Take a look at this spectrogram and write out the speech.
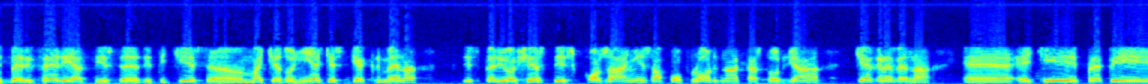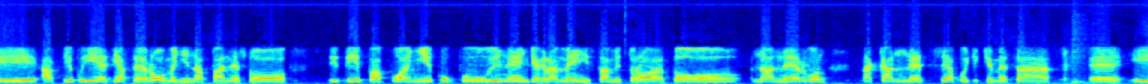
στην περιφέρεια της ε, Δυτικής ε, Μακεδονίας και συγκεκριμένα στις περιοχές της Κοζάνης, από Φλόρινα, Καστοριά και Γρεβενά. Ε, εκεί πρέπει αυτοί που οι ενδιαφερόμενοι να πάνε στο, στη ΔΥΠΑ που ανήκουν, που είναι εγγεγραμμένοι στα Μητρώα των Ανέργων, να κάνουν έτσι. Από εκεί και μετά ε, η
